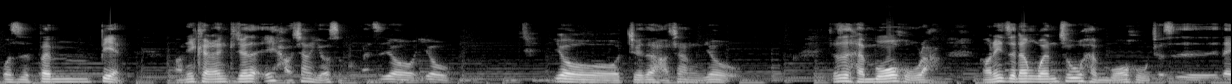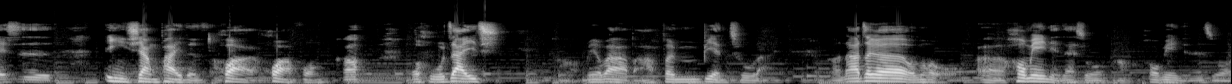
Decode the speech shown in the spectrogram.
或是分辨啊，你可能觉得哎、好像有什么，但是又又又觉得好像又就是很模糊啦，哦，你只能闻出很模糊，就是类似印象派的画画风啊，我糊在一起，啊，没有办法把它分辨出来啊。那这个我们呃后面一点再说啊，后面一点再说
